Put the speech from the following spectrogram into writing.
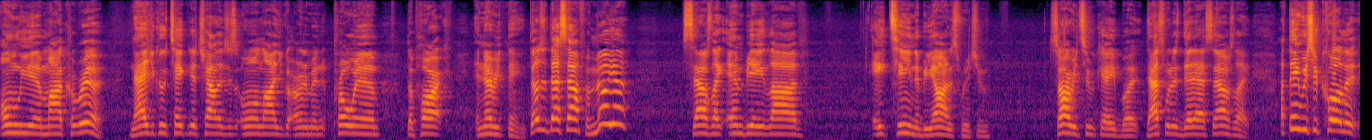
only in my career. Now you can take your challenges online. You can earn them in Pro Am, the park, and everything. Doesn't that sound familiar? Sounds like NBA Live 18 to be honest with you. Sorry 2K, but that's what it dead ass sounds like. I think we should call it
